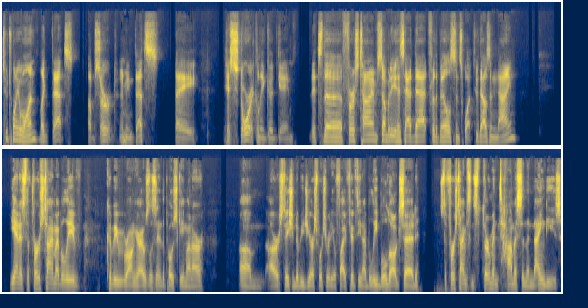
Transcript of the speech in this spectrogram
221. Like that's absurd. I mean, that's a historically good game. It's the first time somebody has had that for the Bills since what, 2009? Yeah, and it's the first time I believe. Could be wrong here. I was listening to the post game on our um, our station WGR Sports Radio 550, and I believe Bulldog said it's the first time since Thurman Thomas in the 90s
